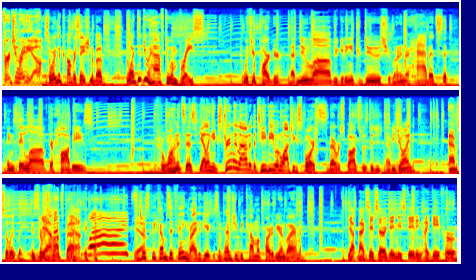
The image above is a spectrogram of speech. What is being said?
Virgin Radio. So we're in the conversation about what did you have to embrace with your partner? That new love, you're getting introduced, you're learning their habits, the things they love, their hobbies. For one, it says yelling extremely loud at the TV when watching sports. And our response was, "Did you have you joined?" Absolutely, is the Yeah. response back. Yeah. What? It just becomes a thing, right? You- sometimes you become a part of your environment. yeah, backstage Sarah gave me skating. I gave her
